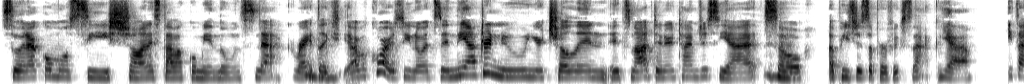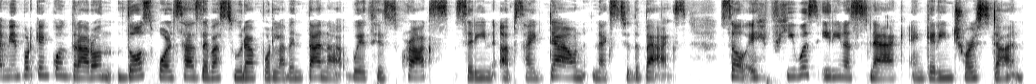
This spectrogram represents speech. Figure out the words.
So era como si Sean estaba comiendo un snack, right? Mm-hmm. Like, of course, you know, it's in the afternoon, you're chilling, it's not dinner time just yet. So mm-hmm. a peach is a perfect snack. Yeah. Y también porque encontraron dos bolsas de basura por la ventana with his crocs sitting upside down next to the bags. So if he was eating a snack and getting chores done,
